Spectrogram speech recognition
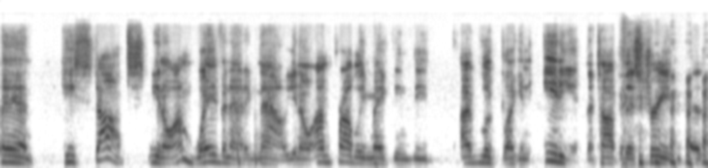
and he stops. You know, I'm waving at him now. You know, I'm probably making the, I've looked like an idiot the top of this tree because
